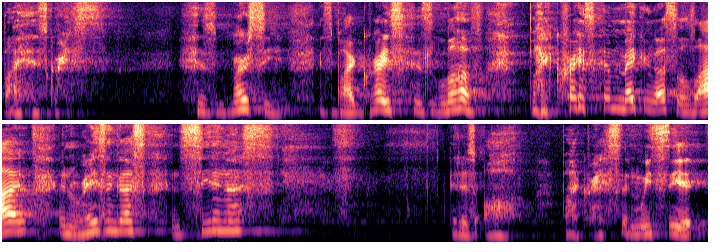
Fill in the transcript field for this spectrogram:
by his grace. His mercy is by grace, His love by grace, Him making us alive and raising us and seating us. It is all by grace. And we see it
